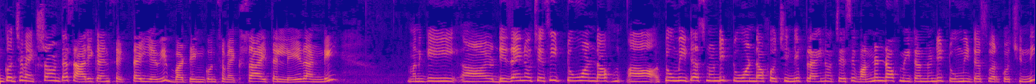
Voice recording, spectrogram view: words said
ఇంకొంచెం ఎక్స్ట్రా ఉంటే శారీ కైన్ సెట్ అయ్యేవి బట్ ఇంకొంచెం ఎక్స్ట్రా అయితే లేదండి. మనకి డిజైన్ వచ్చేసి two and half two metres నుండి టూ అండ్ హాఫ్ వచ్చింది. ప్లైన్ వచ్చేసి వన్ అండ్ హాఫ్ మీటర్ నుండి టూ మీటర్స్ వరకు వచ్చింది.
